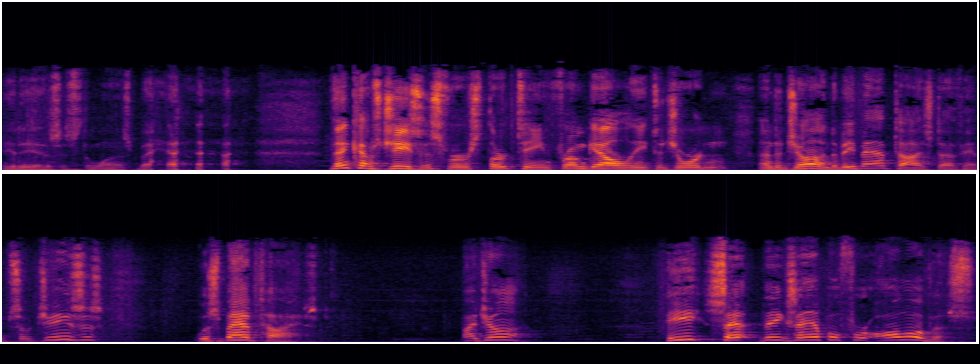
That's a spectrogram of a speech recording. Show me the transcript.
It is. It's the one that's bad. then comes Jesus, verse 13, from Galilee to Jordan unto John to be baptized of him. So Jesus was baptized by John. He set the example for all of us.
